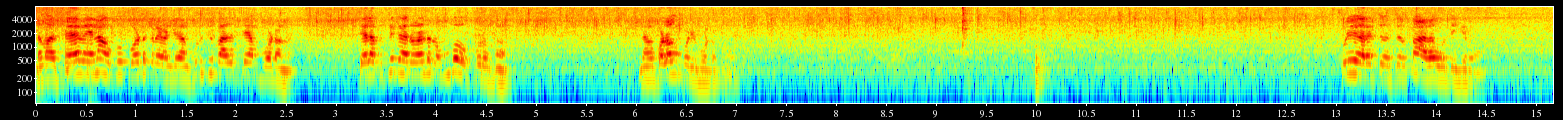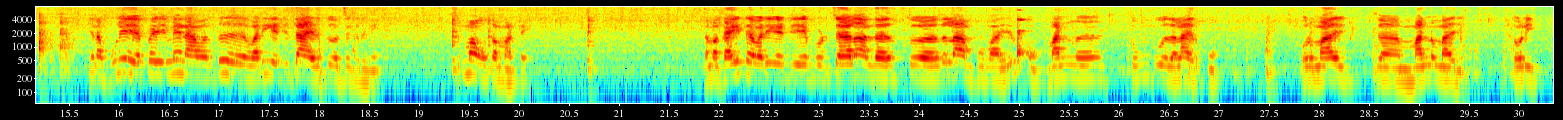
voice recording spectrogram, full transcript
நம்ம தேவையெல்லாம் உப்பு போட்டுக்கிற வேண்டியதான் குடிச்சு பார்த்துட்டு தான் போடணும். சில பிச்சு கருவாடு ரொம்ப உப்பு இருக்கும். நம்ம குழம்பு பொடி போட்டுக்குவோம். புளி அரைச்சி வச்சுருக்கோம் அதை ஊற்றிக்கிடுவோம் ஏன்னா புளியை எப்பயுமே நான் வந்து வடிகட்டி தான் எடுத்து வச்சுக்கிடுவேன் சும்மா ஊற்ற மாட்டேன். நம்ம கைட்டை வடிகட்டி பிடிச்சாலும் அந்த து- இதெல்லாம் இருக்கும். மண் தும்பு இதெல்லாம் இருக்கும். ஒரு மாதிரி மண் மாதிரி தொளி.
